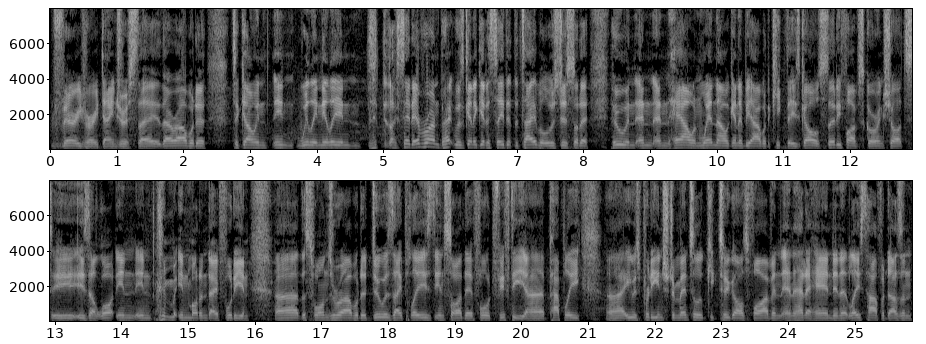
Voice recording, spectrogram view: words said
very, very dangerous. They they were able to, to go in, in willy nilly. And like I said, everyone was going to get a seat at the table. It was just sort of who and, and, and how and when they were going to be able to kick these goals. 35 scoring shots is a lot in, in, in modern day footy. And uh, the Swans were able to do as they pleased inside their forward 50. Uh, Papley uh, he was pretty instrumental. He kicked two goals, five, and, and had a hand in at least half a dozen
